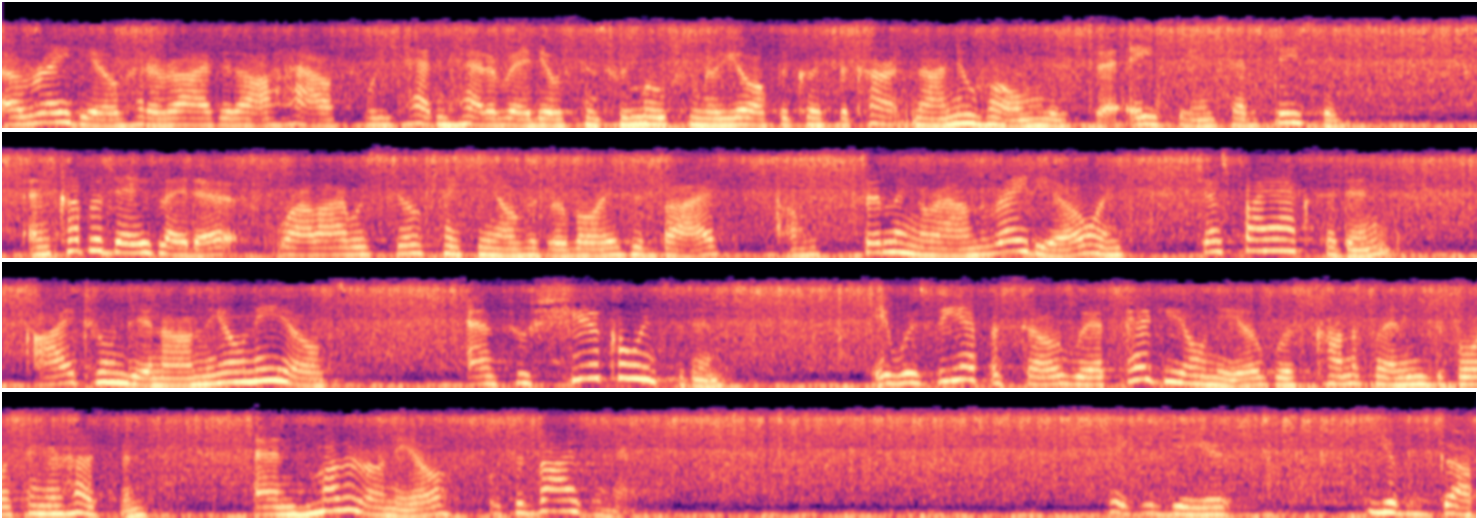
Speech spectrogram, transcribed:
a radio had arrived at our house. We hadn't had a radio since we moved from New York because the current in our new home was uh, AC instead of DC. And a couple of days later, while I was still thinking over the lawyer's advice, I was fiddling around the radio, and just by accident, I tuned in on the O'Neills. And through sheer coincidence, it was the episode where Peggy O'Neill was contemplating divorcing her husband, and Mother O'Neill was advising her. Peggy, dear, you've got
